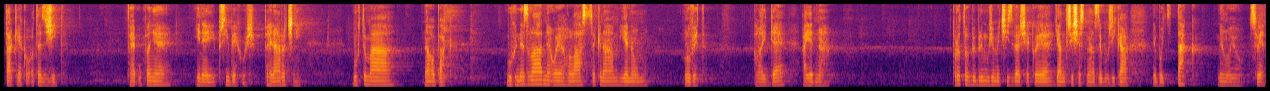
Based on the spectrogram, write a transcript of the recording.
tak jako otec žít. To je úplně jiný příběh už. To je náročný. Bůh to má naopak. Bůh nezvládne o jeho lásce k nám jenom mluvit, ale jde a jedná. Proto v Bibli můžeme číst verš, jako je Jan 3.16, kde Bůh říká, neboť tak miluju svět,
